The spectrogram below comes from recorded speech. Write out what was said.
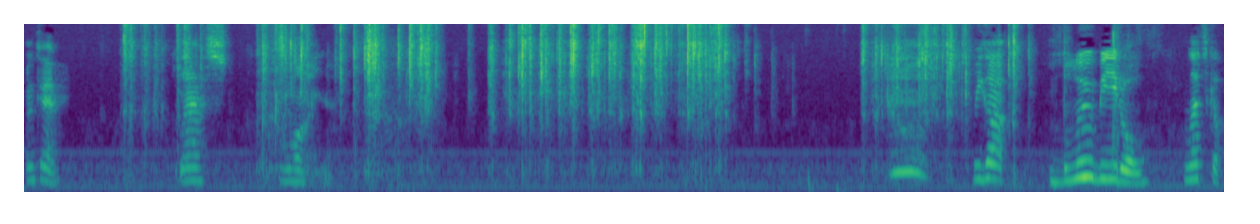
Okay. Last one. we got Blue Beetle. Let's go.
